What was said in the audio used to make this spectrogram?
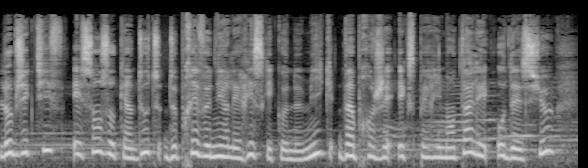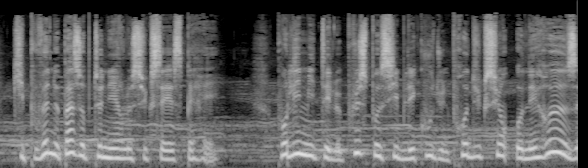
L'objectif est sans aucun doute de prévenir les risques économiques d'un projet expérimental et audacieux qui pouvait ne pas obtenir le succès espéré. Pour limiter le plus possible les coûts d'une production onéreuse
